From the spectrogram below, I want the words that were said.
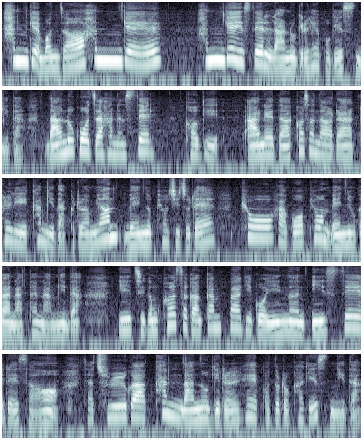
한개 먼저 한 개의 한 개의 셀 나누기를 해 보겠습니다. 나누고자 하는 셀 거기 안에다 커서 넣어라 클릭합니다. 그러면 메뉴 표시줄에 표하고 표 메뉴가 나타납니다. 이 지금 커서가 깜빡이고 있는 이 셀에서 자 줄과 칸 나누기를 해 보도록 하겠습니다.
